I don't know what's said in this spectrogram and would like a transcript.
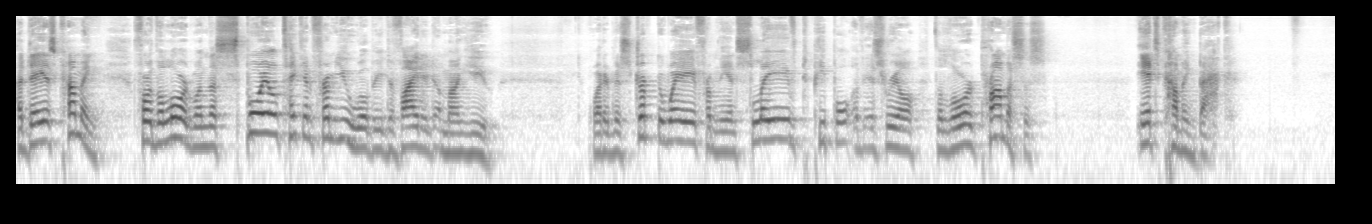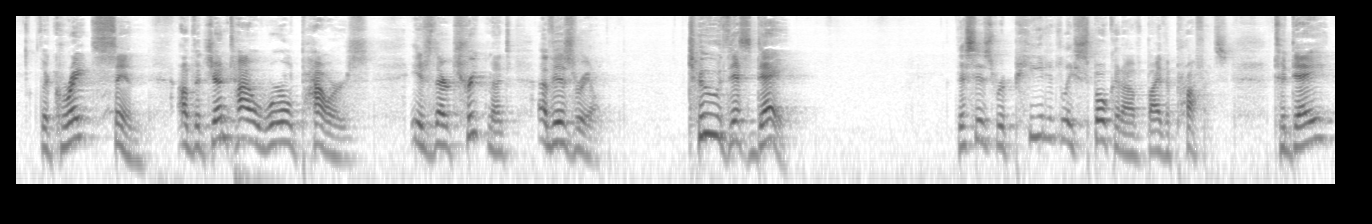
a day is coming for the Lord when the spoil taken from you will be divided among you." What had been stripped away from the enslaved people of Israel, the Lord promises it's coming back. The great sin of the Gentile world powers is their treatment of Israel to this day. This is repeatedly spoken of by the prophets. Today,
